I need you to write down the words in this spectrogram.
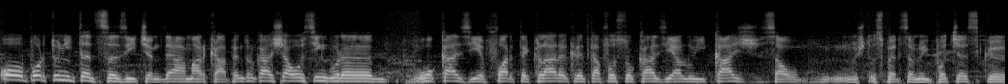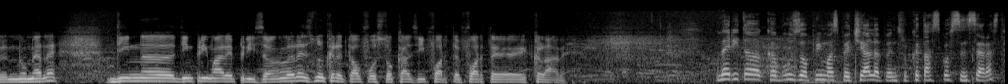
o oportunitate, să zicem, de a marca, pentru că așa o singură ocazie foarte clară, cred că a fost ocazia lui Caj, sau, nu știu, sper să nu-i pocesc uh, numele, din, uh, din prima repriză. În rest, nu cred că au fost ocazii foarte, foarte clare. Merită Căbuz o primă specială pentru cât a scos în seara asta?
